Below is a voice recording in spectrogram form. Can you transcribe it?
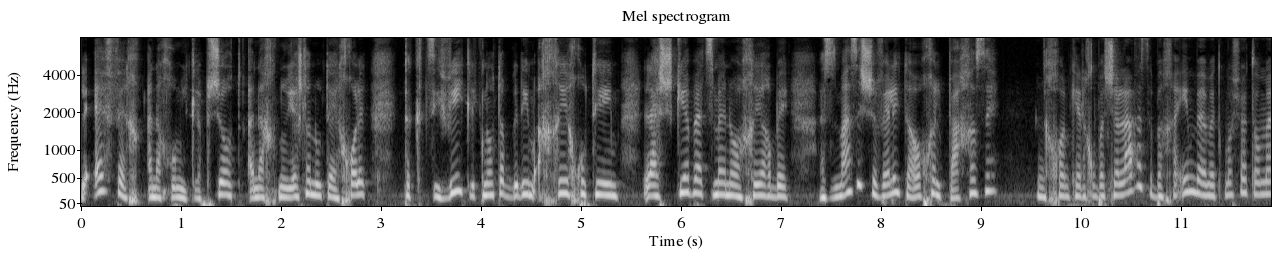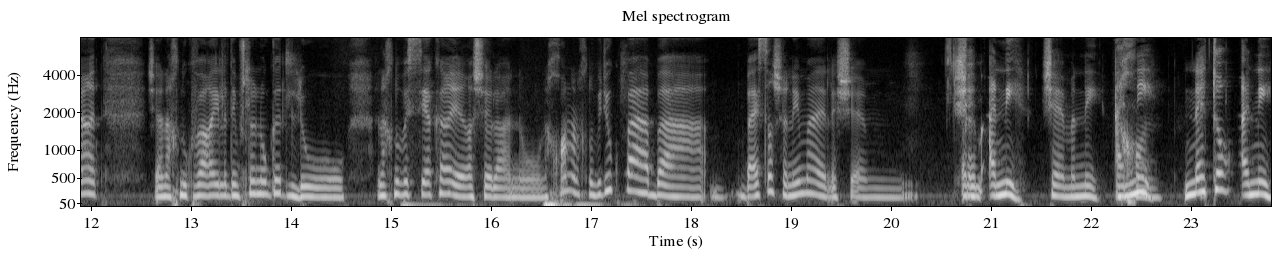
להפך, אנחנו מתלבשות, אנחנו, יש לנו את היכולת תקציבית לקנות את הבגדים הכי איכותיים, להשקיע בעצמנו הכי הרבה. אז מה זה שווה לי את האוכל פח הזה? נכון, כי אנחנו בשלב הזה בחיים באמת, כמו שאת אומרת, שאנחנו כבר, הילדים שלנו גדלו, אנחנו בשיא הקריירה שלנו, נכון? אנחנו בדיוק בעשר שנים האלה שהם, שהם אני. שהם אני, נכון. אני, נטו אני.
